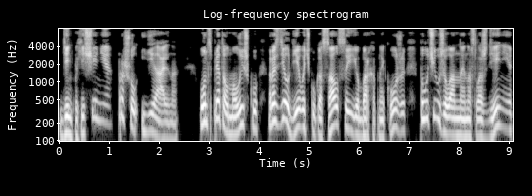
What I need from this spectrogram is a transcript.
День похищения прошел идеально. Он спрятал малышку, раздел девочку, касался ее бархатной кожи, получил желанное наслаждение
